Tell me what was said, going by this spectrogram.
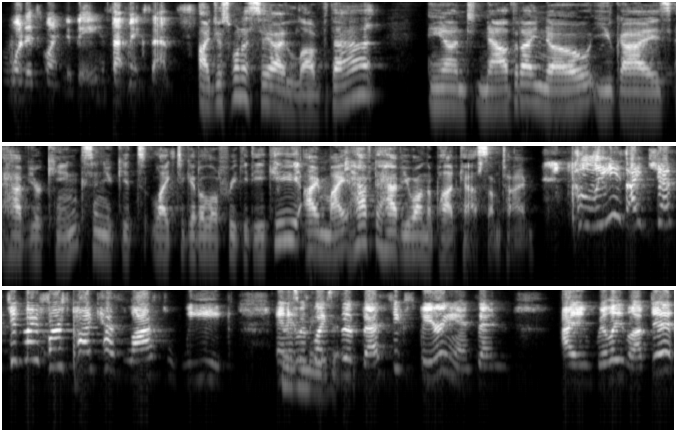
what it's going to be, if that makes sense. I just want to say I love that. And now that I know you guys have your kinks and you get to, like to get a little freaky deaky, I might have to have you on the podcast sometime. Please, I just did my first podcast last week, and It it was was like the best experience, and I really loved it.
